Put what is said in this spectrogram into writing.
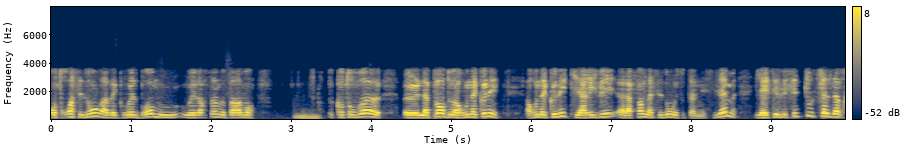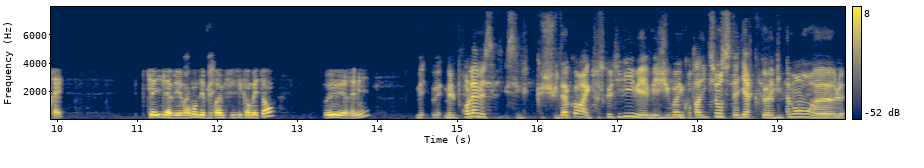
en trois saisons avec West Brom ou, Everton auparavant. Hmm. Quand on voit euh, l'apport de Haruna Kone, qui est arrivé à la fin de la saison au total né sixième, il a été blessé toute celle d'après. Il avait vraiment des problèmes physiques embêtants. Oui, Rémi? Mais, le problème, c'est que je suis d'accord avec tout ce que tu dis, mais, j'y vois une contradiction. C'est-à-dire que, évidemment, euh,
